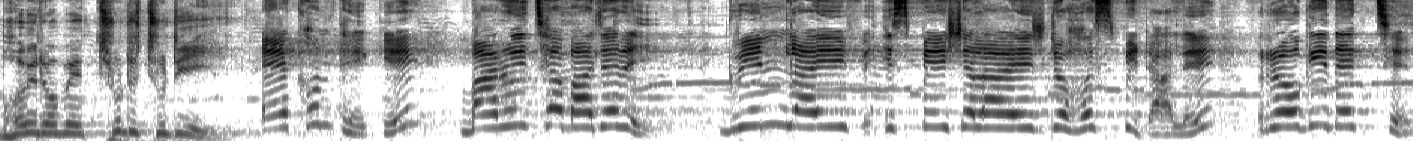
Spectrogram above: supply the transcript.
ভৈরবের ছুটছুটি। এখন থেকে বারুইছা বাজারে গ্রিন লাইফ স্পেশালাইজড হসপিটালে রোগী দেখছেন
